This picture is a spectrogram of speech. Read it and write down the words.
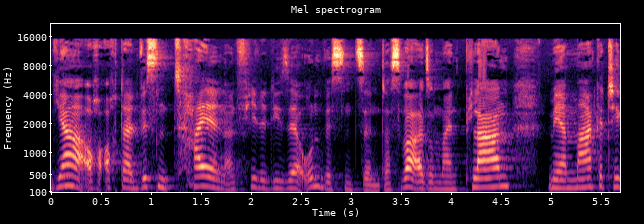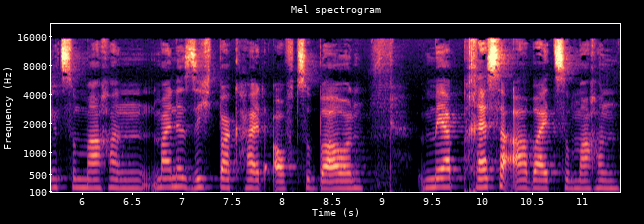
ja, auch, auch dein Wissen teilen an viele, die sehr unwissend sind. Das war also mein Plan, mehr Marketing zu machen, meine Sichtbarkeit aufzubauen, mehr Pressearbeit zu machen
